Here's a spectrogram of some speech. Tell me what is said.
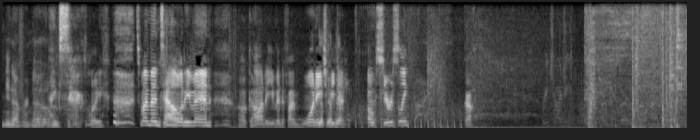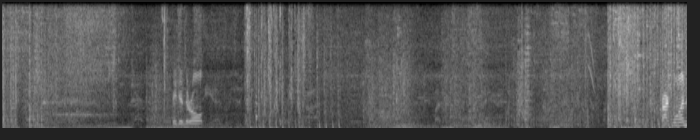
You never know. Exactly. it's my mentality, man. Oh god, even if I'm 1 Yep, HP yep, dead. yep. Oh, seriously? Okay. They did their ult. Cracked one.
